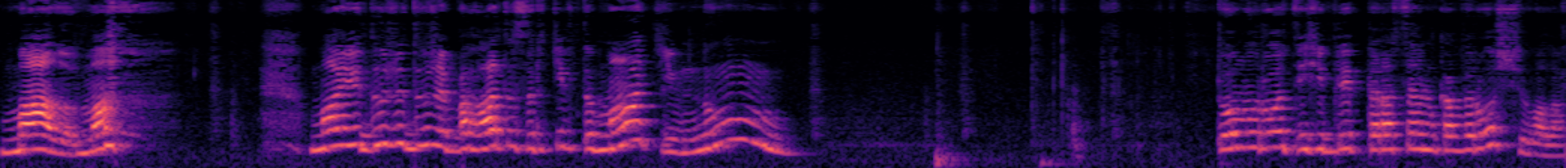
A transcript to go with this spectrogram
Мало, мало. Маю дуже-дуже багато сортів томатів. Ну. В тому році гібрид Тарасенка вирощувала.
